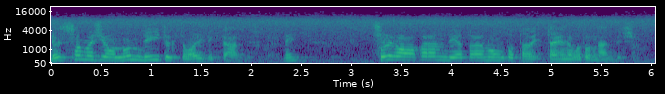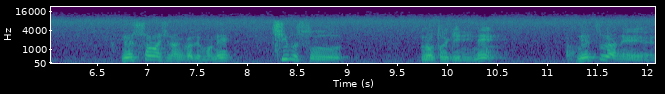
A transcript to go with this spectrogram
熱冷ましを飲んでいい時と悪い時とあるんですからね。それが分からんでやたら飲むと大変なことになるんですよ。熱冷ましなんかでもねチブスの時にね熱がね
